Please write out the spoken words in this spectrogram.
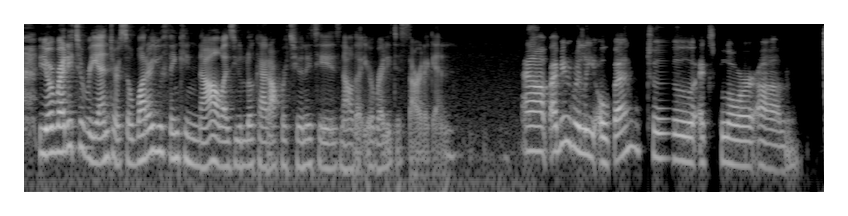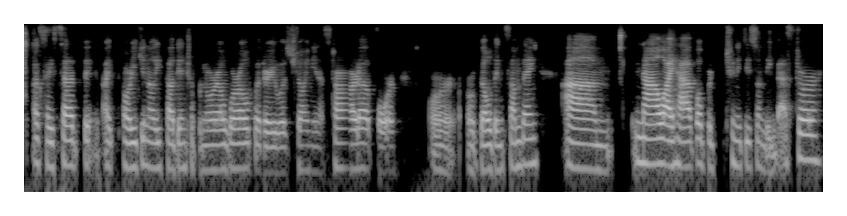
you're ready to re enter. So, what are you thinking now as you look at opportunities now that you're ready to start again? Uh, I've been really open to explore. Um, as I said, I originally thought the entrepreneurial world, whether it was joining a startup or or or building something. Um, now I have opportunities on the investor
